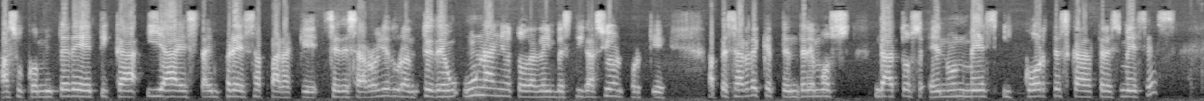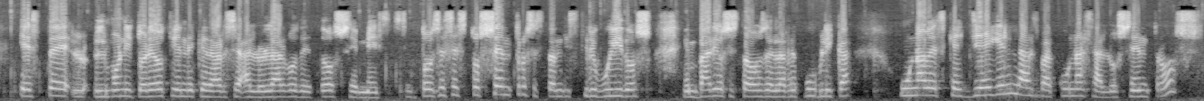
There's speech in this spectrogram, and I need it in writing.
a su comité de ética y a esta empresa para que se desarrolle durante de un año toda la investigación, porque a pesar de que tendremos datos en un mes y cortes cada tres meses, este el monitoreo tiene que darse a lo largo de 12 meses. Entonces estos centros están distribuidos en varios estados de la República. Una vez que lleguen las vacunas a los centros,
